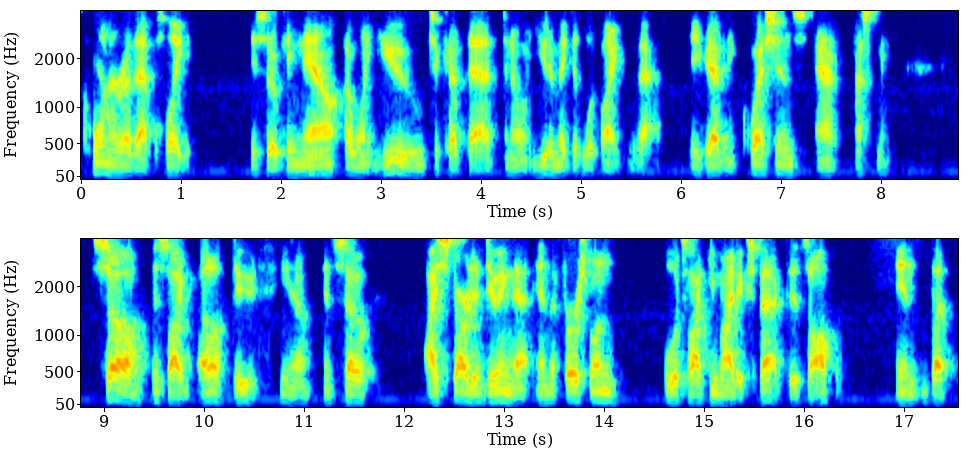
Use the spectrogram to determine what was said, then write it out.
corner of that plate. He said, okay, now I want you to cut that and I want you to make it look like that. If you have any questions, ask me. So it's like, oh, dude, you know, and so I started doing that. And the first one looks like you might expect. It's awful. And, but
